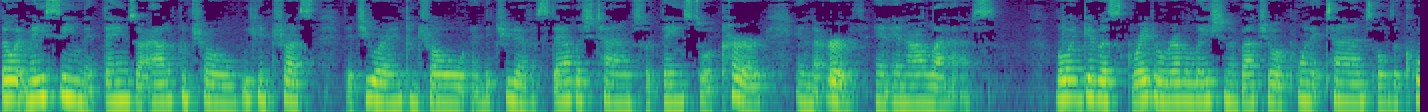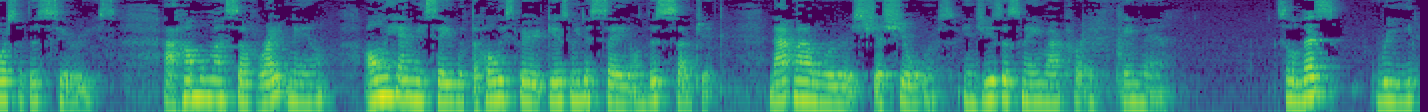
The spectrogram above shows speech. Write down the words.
Though it may seem that things are out of control, we can trust that you are in control and that you have established times for things to occur in the earth and in our lives. Lord, give us greater revelation about your appointed times over the course of this series. I humble myself right now only have me say what the Holy Spirit gives me to say on this subject. Not my words, just yours. In Jesus' name I pray. Amen. So let's read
